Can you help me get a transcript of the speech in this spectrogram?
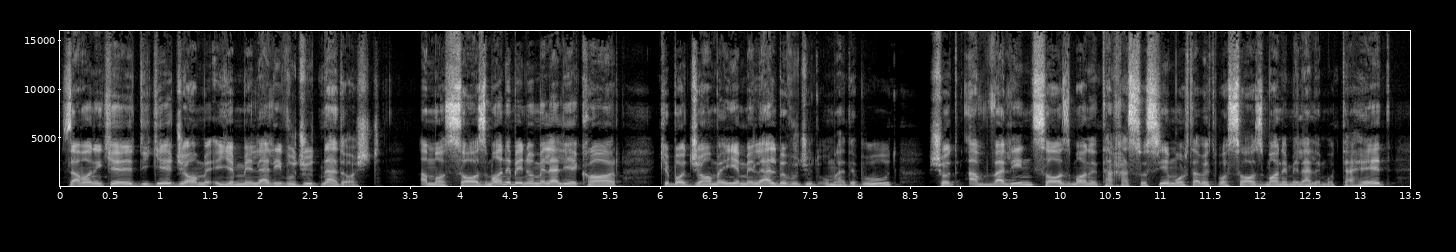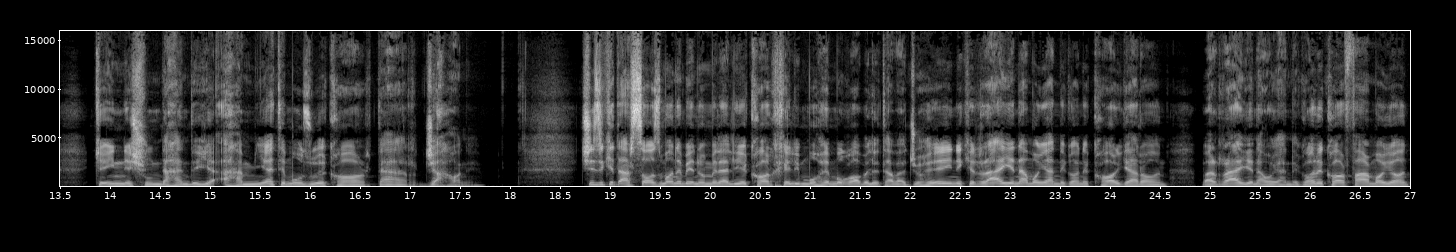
زمانی که دیگه جامعه مللی وجود نداشت اما سازمان بین کار که با جامعه ملل به وجود اومده بود شد اولین سازمان تخصصی مرتبط با سازمان ملل متحد که این نشون دهنده اهمیت موضوع کار در جهانه. چیزی که در سازمان بین کار خیلی مهم و قابل توجهه اینه که رأی نمایندگان کارگران و رأی نمایندگان کارفرمایان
